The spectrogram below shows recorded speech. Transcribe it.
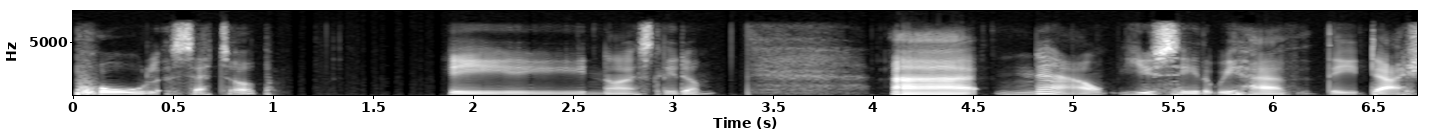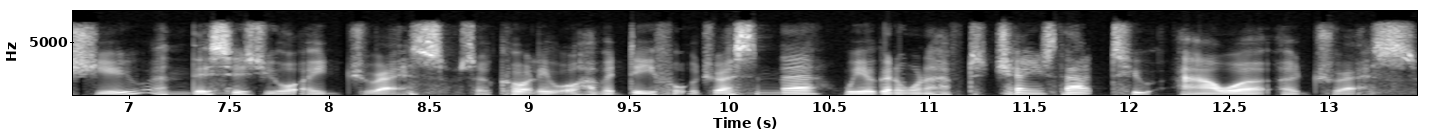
pool setup E nicely done. Uh, now you see that we have the dash U and this is your address. So currently we'll have a default address in there. We are going to want to have to change that to our address.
